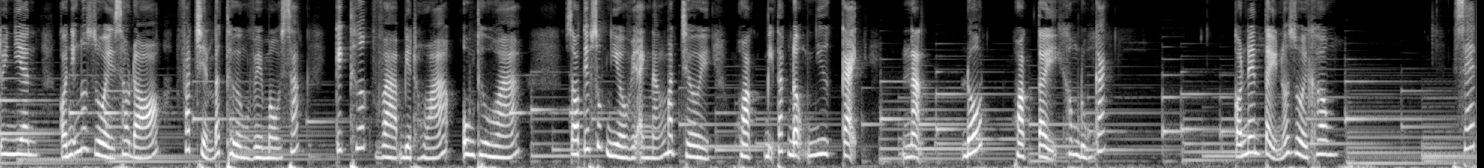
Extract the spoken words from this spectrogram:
Tuy nhiên, có những nốt ruồi sau đó phát triển bất thường về màu sắc, kích thước và biệt hóa, ung thư hóa do tiếp xúc nhiều với ánh nắng mặt trời hoặc bị tác động như cạnh, nặn, đốt hoặc tẩy không đúng cách. Có nên tẩy nốt ruồi không? Xét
